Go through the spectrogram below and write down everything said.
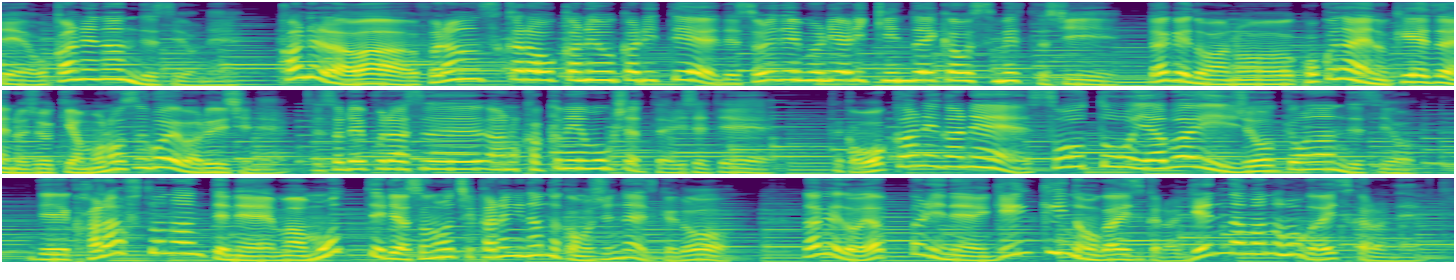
てお金なんですよね。彼らはフランスからお金を借りてでそれで無理やり近代化を進めてたしだけどあの国内の経済の状況はものすごい悪いしね。でそれプラスあの革命も起きちゃったりしててだからお金がね相当やばい状況なんですよ。でカラフトなんてねまあ持ってりゃそのうち金になるのかもしれないですけどだけどやっぱりね現金の方がいいですから現生の方がいいですからね。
